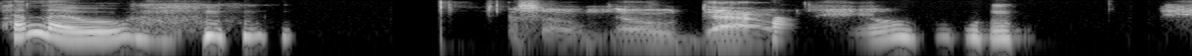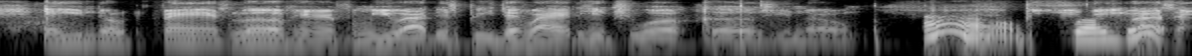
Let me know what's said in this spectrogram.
Hello. so, no doubt. And you know the fans love hearing from you out this piece. That's why I had to hit you up because you know. Oh, well, you guys have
